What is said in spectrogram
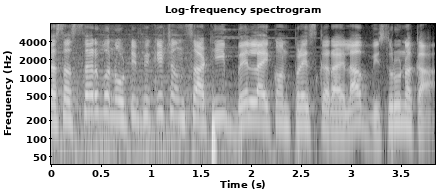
तसंच सर्व नोटिफिकेशनसाठी बेल आयकॉन प्रेस करायला विसरू नका.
